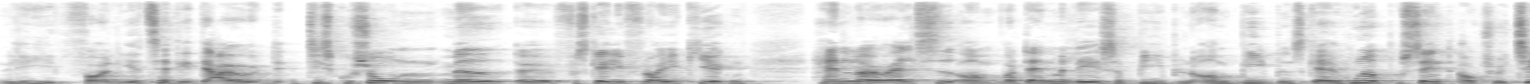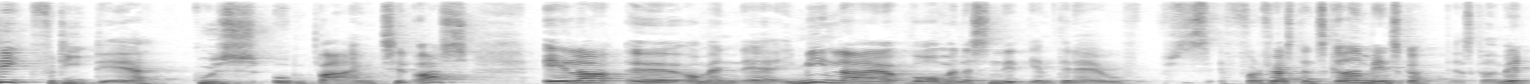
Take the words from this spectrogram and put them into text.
lige for lige at tage det, der er jo diskussionen med øh, forskellige fløje i kirken, handler jo altid om, hvordan man læser Bibelen, om Bibelen skal have 100% autoritet, fordi det er Guds åbenbaring til os, eller øh, om man er i min lejr, hvor man er sådan lidt, jamen den er jo, for det første den er skrevet af mennesker, den er skrevet mænd,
